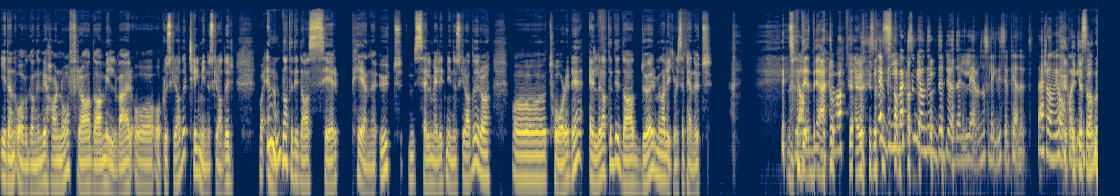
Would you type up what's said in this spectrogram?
i den overgangen vi har nå, fra da mildvær og, og plussgrader til minusgrader. Og enten at de da ser pene ut, selv med litt minusgrader, og, og tåler det, eller at de da dør, men allikevel ser pene ut. Ja, det, det er jo, det er jo liksom Jeg bryr meg ikke så mye om de de døde eller levende, så lenge de ser pene ut. Det er sånn vi holder på i Ikke sånn?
